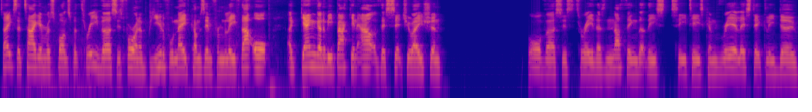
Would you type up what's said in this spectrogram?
Takes a tag in response, but three versus four, and a beautiful nade comes in from Leaf. That AWP, again, going to be backing out of this situation. Four versus three. There's nothing that these CTs can realistically do.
